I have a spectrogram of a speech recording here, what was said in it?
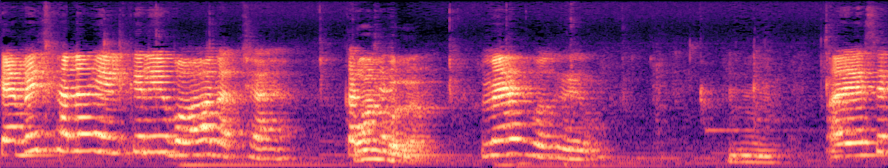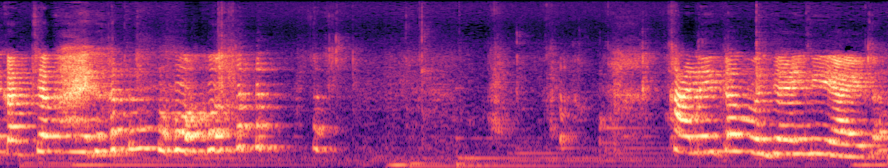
कैबेज खाना हेल्थ के लिए बहुत अच्छा है। कौन बोला? मैं बोल रही हूँ। हम्म, और ऐसे कच्चा खाएगा तो खाने का मज़ा ही नहीं आएगा।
